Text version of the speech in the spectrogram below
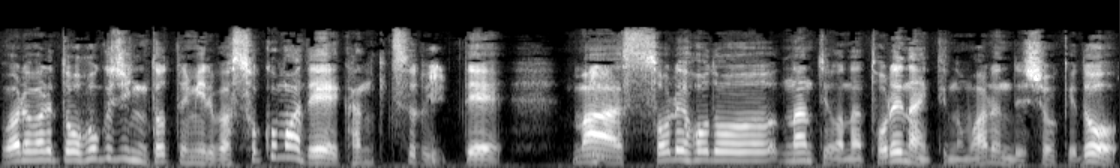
我々東北人にとってみれば、そこまで柑橘類って、まあ、それほど、なんていうのかな、取れないっていうのもあるんでしょうけど、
